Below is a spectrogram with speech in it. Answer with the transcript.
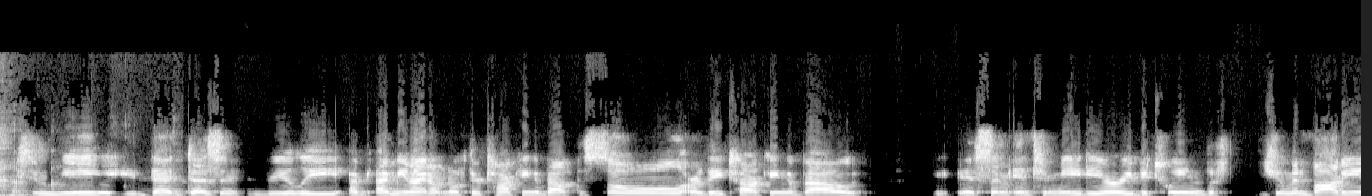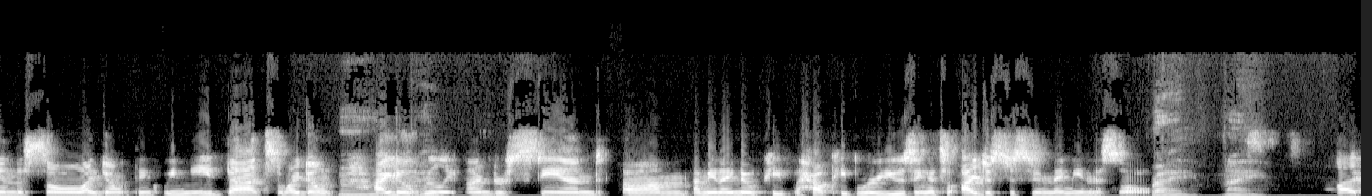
to me, that doesn't really, I, I mean, I don't know if they're talking about the soul. Are they talking about eh, some intermediary between the human body and the soul i don't think we need that. So i don't mm, i don't really understand um i mean i know people how people are using it so i just assume they mean the soul. Right right. But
